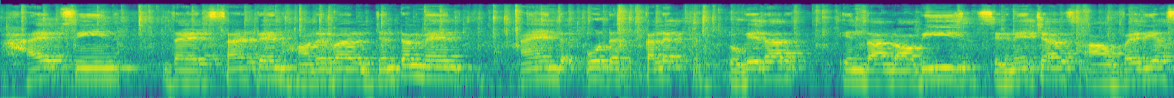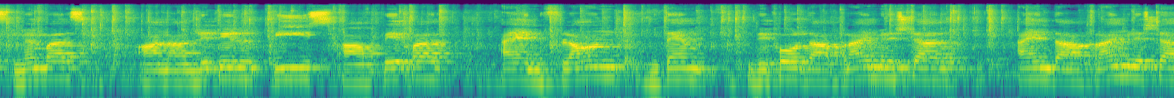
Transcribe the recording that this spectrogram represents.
have seen that certain honorable gentlemen and would collect together in the lobbies signatures of various members on a little piece of paper and flaunt them before the prime minister and the prime minister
